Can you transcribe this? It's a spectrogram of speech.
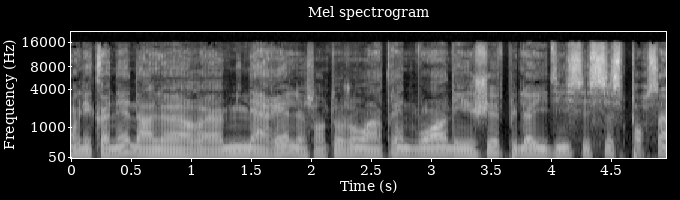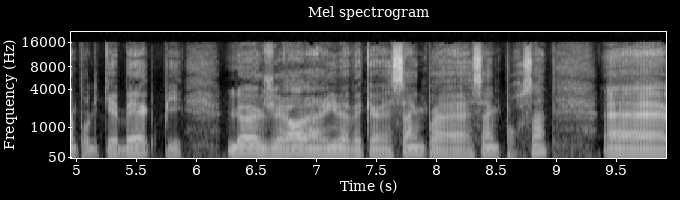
on les connaît dans leur euh, minaret, ils sont toujours en train de voir des chiffres, puis là, ils disent c'est 6% pour le Québec, puis là, Gérard arrive avec un 5, 5 euh,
